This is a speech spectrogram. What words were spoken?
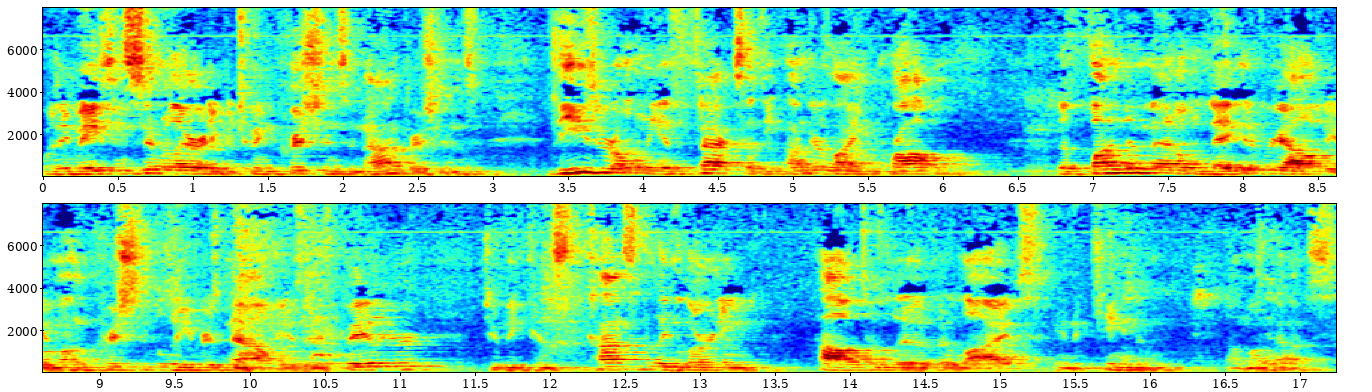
or the amazing similarity between Christians and non Christians. These are only effects of the underlying problem. The fundamental negative reality among Christian believers now is their failure to be constantly learning how to live their lives in the kingdom among us.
